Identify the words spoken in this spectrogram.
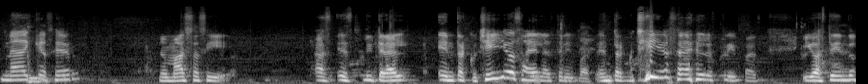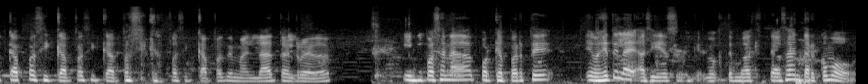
nada que hacer, nomás así, as- es literal, entra cuchillos, salen las tripas, entra cuchillos, salen las tripas, y vas teniendo capas y capas y capas y capas y capas de maldad alrededor, y no pasa nada porque aparte, imagínate la- así es, te, vas- te vas a aventar como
